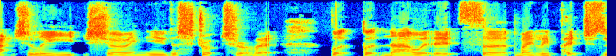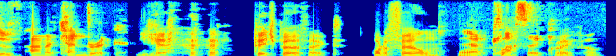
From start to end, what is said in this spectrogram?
actually showing you the structure of it. But but now it's uh, mainly pictures of Anna Kendrick. Yeah, pitch perfect. What a film! Yeah, classic. Great film.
